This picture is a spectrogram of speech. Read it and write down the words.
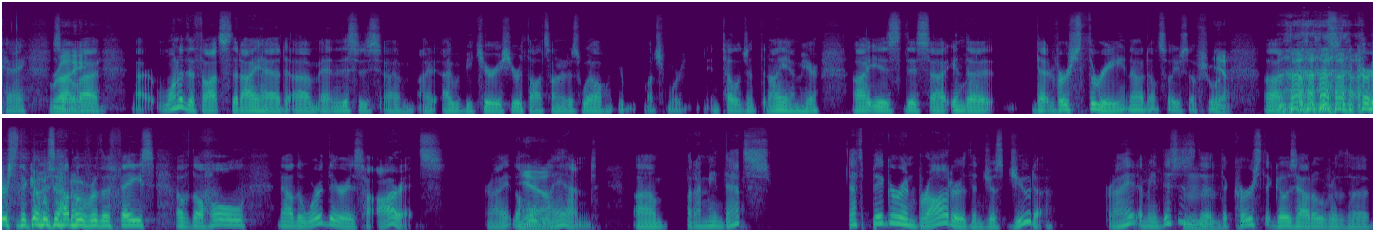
Okay. Right. So, uh, uh, one of the thoughts that I had, um, and this is, um, I, I, would be curious your thoughts on it as well. You're much more intelligent than I am here. Uh, is this uh, in the that verse three? No, don't sell yourself short. Yeah. Uh, this is the curse that goes out over the face of the whole now the word there is haaretz, right? The yeah. whole land. Um, but I mean that's that's bigger and broader than just Judah, right? I mean this is the hmm. the curse that goes out over the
